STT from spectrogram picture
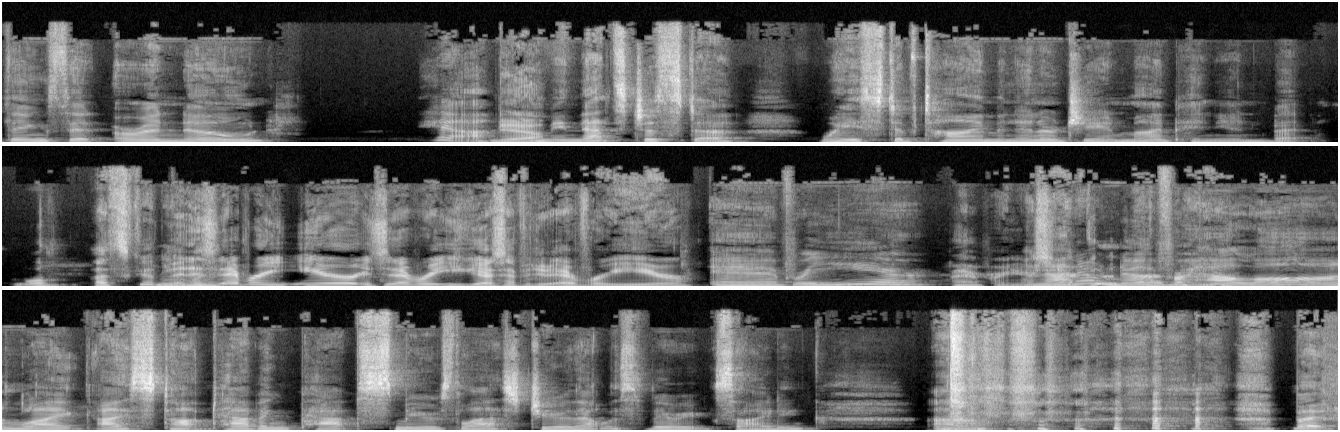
things that are unknown. Yeah. Yeah. I mean, that's just a waste of time and energy, in my opinion. But Well, that's good. Then. Is it every year? Is it every? You guys have to do it every year. every year, Every year. and So I don't know for every how long. Like, I stopped having pap smears last year. That was very exciting. Um, but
